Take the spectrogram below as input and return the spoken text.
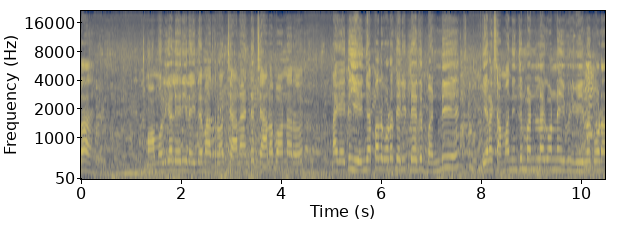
బా మామూలుగా లేరు వీళ్ళైతే అయితే మాత్రం. చాలా అంటే చాలా బాగున్నారు. నాకైతే ఏం చెప్పాలో కూడా తెలియట్లేదు. బండి వీళ్ళకి సంబంధించిన బండిలాగా ఉన్నాయి ఇవి వీళ్ళు కూడా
